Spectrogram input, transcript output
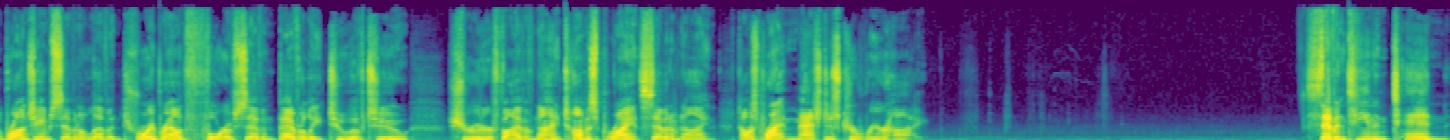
LeBron James, 7 11. Troy Brown, 4 of 7. Beverley, 2 of 2. Schroeder, 5 of 9. Thomas Bryant, 7 of 9. Thomas Bryant matched his career high. 17 and 10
